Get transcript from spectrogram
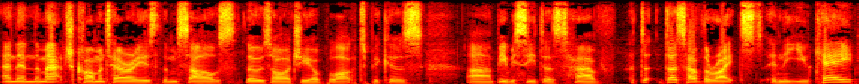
And then the match commentaries themselves, those are geo blocked because uh, BBC does have d- does have the rights in the UK,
